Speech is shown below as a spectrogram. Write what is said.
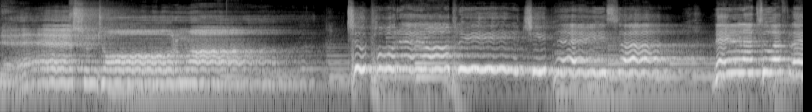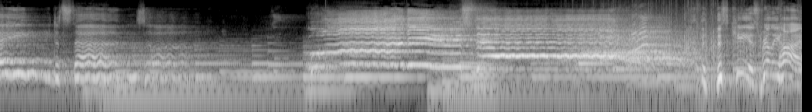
Nessun dorma. Tu poreo principessa nella tua fleida stanza. This key is really high.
